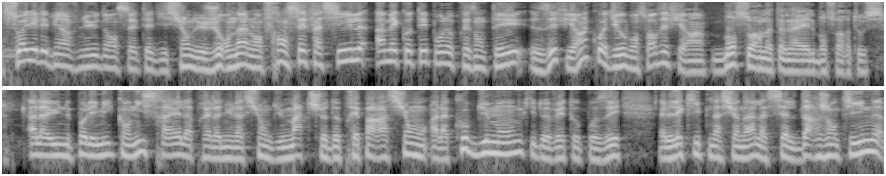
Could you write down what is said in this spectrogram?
Soyez les bienvenus dans cette édition du journal en français facile. À mes côtés pour le présenter, Zéphirin Quadio. Bonsoir Zéphirin. Bonsoir Nathanaël, bonsoir à tous. À la une polémique en Israël après l'annulation du match de préparation à la Coupe du Monde qui devait opposer l'équipe nationale à celle d'Argentine.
